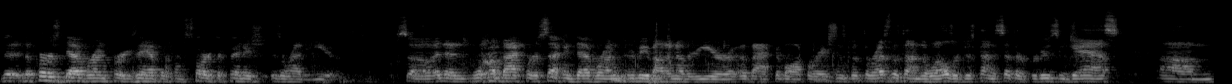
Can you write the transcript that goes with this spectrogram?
the, the first dev run, for example, from start to finish is around a year. So, and then we'll come back for a second dev run, it'll be about another year of active operations, but the rest of the time, the wells are just kind of sit there producing gas. Um,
